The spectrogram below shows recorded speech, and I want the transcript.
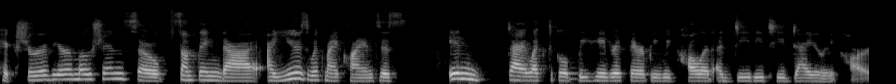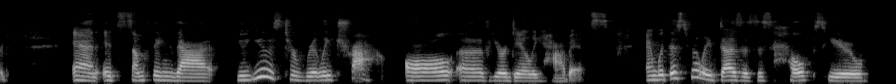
picture of your emotions. So, something that I use with my clients is in dialectical behavior therapy, we call it a DBT diary card. And it's something that you use to really track all of your daily habits And what this really does is this helps you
